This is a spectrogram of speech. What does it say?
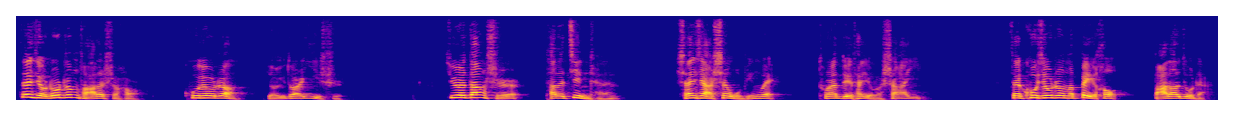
在九州征伐的时候，库秀正有一段轶事，据说当时他的近臣山下深武兵卫突然对他有了杀意，在枯修正的背后拔刀就斩，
